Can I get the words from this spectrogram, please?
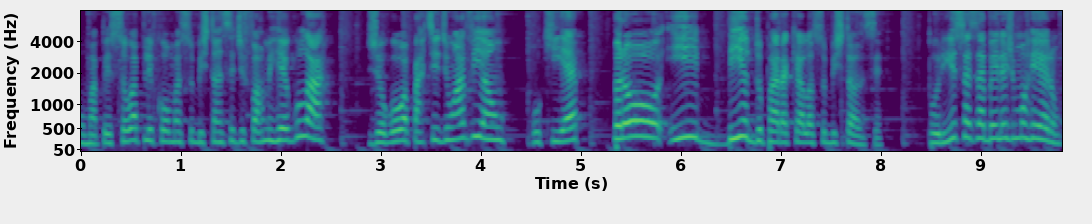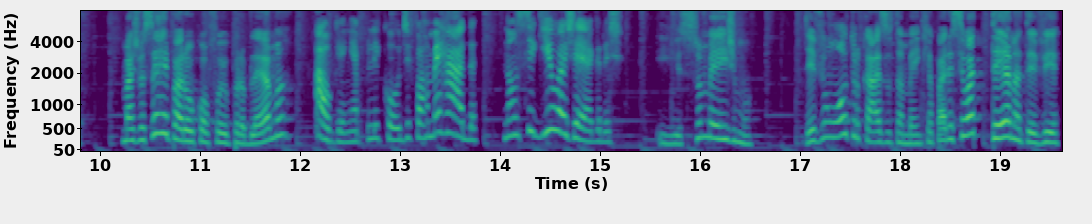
Uma pessoa aplicou uma substância de forma irregular, jogou a partir de um avião, o que é proibido para aquela substância. Por isso as abelhas morreram. Mas você reparou qual foi o problema? Alguém aplicou de forma errada, não seguiu as regras. Isso mesmo. Teve um outro caso também que apareceu até na TV,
